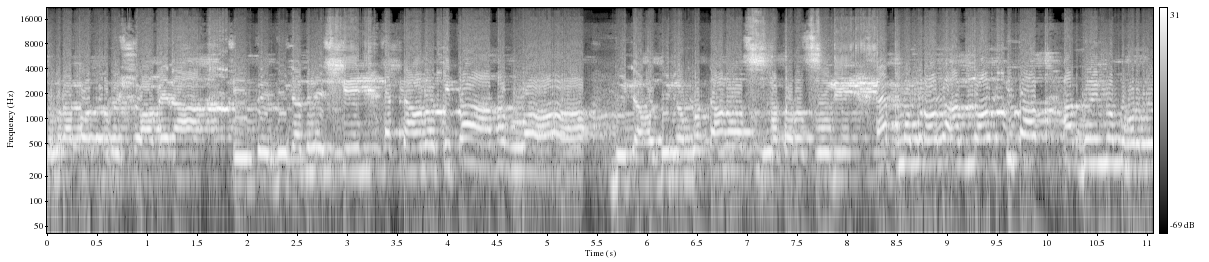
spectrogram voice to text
তোমরা পথভ্রষ্ট হবে না। এই দুইটা জিনিস কি? একটা হলো কিতাব আল্লাহ, দুইটা দুই নম্বরটা হলো সুন্নাত রাসূলি। এক নম্বর হলো আল্লাহর কিতাব, আর দুই নম্বর হলো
